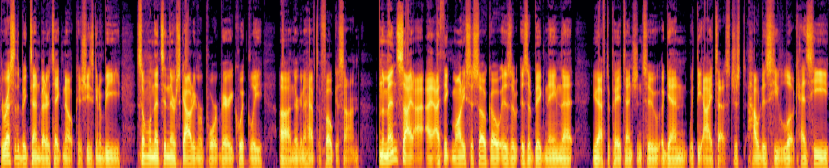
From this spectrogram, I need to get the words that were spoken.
the rest of the big ten better take note because she's going to be someone that's in their scouting report very quickly uh, and they're going to have to focus on. On the men's side i, I think Mady Sissoko is a, is a big name that – you have to pay attention to again with the eye test. Just how does he look? Has he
